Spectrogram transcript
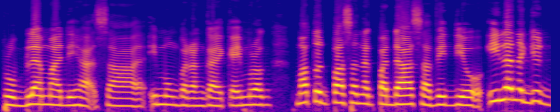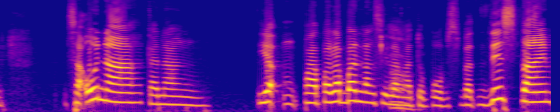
problema diha sa imong barangay kay murag matud pa sa nagpada sa video ila na gyud sa una kanang ya papalaban lang sila Ah. nga to Pobs. but this time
